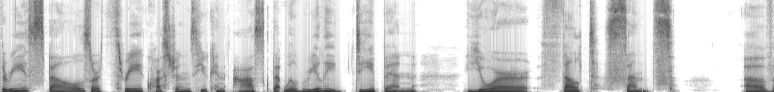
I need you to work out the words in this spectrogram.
three spells or three questions you can ask that will really deepen your felt sense of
